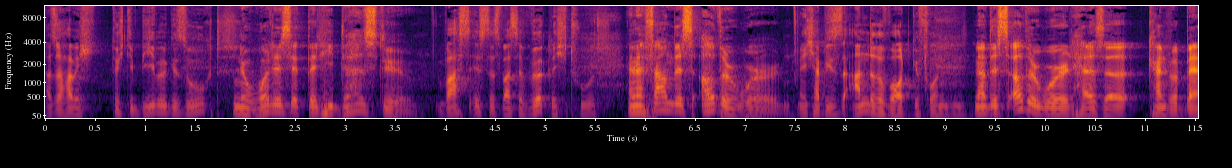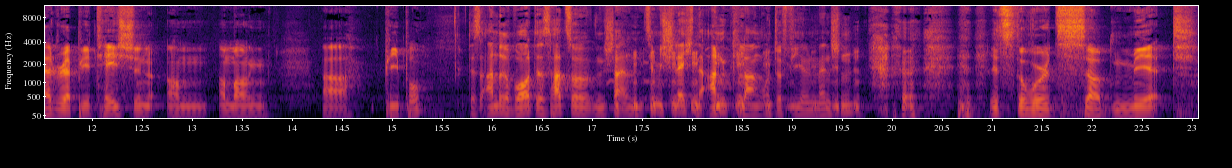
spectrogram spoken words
Also habe ich durch die Bibel gesucht, You know, what is it that He does do? was ist es, was er wirklich tut. And I found this other word. Ich habe dieses andere Wort gefunden. Now, this other word has a kind of a bad reputation um, among uh, people. Das andere Wort, das hat so einen, einen ziemlich schlechten Anklang unter vielen Menschen. It's the word submit.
